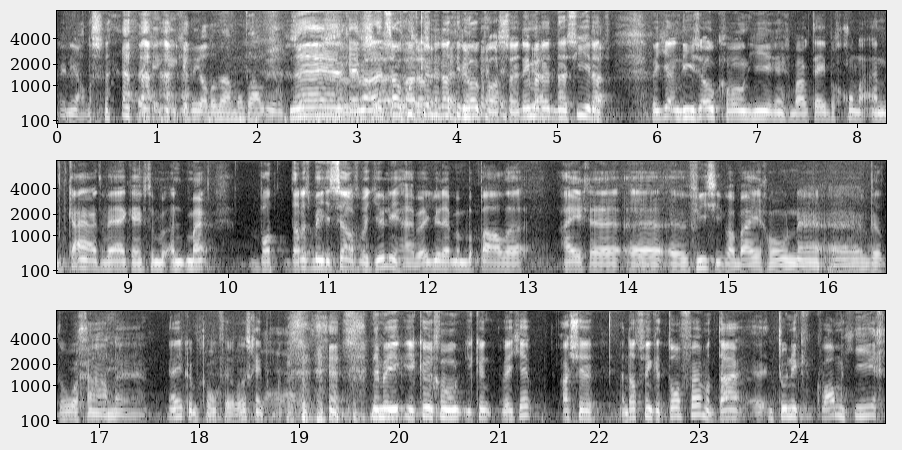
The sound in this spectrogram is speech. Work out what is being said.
weet niet alles. ik, ik, ik heb niet alle namen onthouden. Nee, oké, Dus, maar eh, het zou goed kunnen dat hij er ook was. eh. Nee, maar Ja. dan, zie je dat, weet je, en die is ook gewoon hier in Gebouw T begonnen aan keihard werken. Heeft hem, en, maar wat, dat is een beetje hetzelfde wat jullie hebben. Jullie hebben een bepaalde eigen eh, eh, visie waarbij je gewoon eh, wilt doorgaan. ja, je kunt gewoon filmen, dat is geen probleem. nee, maar je, je kunt gewoon, je kunt, weet je, als je, en dat vind ik het toffe, want daar, toen ik kwam hier,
